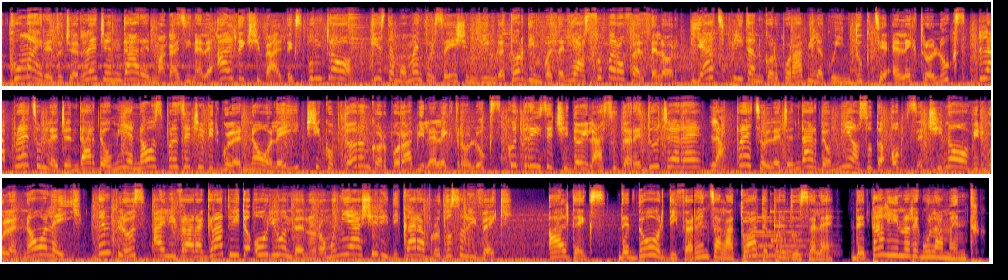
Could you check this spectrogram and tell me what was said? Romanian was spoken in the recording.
Acum ai reduceri legendare în magazinele Altex și pe Altex.ro. Este momentul să ieși învingător din bătălia super ofertelor. Ia-ți plită încorporabilă cu inducție Electrolux la prețul legendar de 1019,9 lei și cuptor încorporabil Electrolux cu 32% reducere la prețul legendar de 1189,9 lei. În plus, ai livrarea gratuită oriunde în România și ridicarea produsului vechi. Altex. De două ori diferența la toate produsele. Detalii în regulament.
